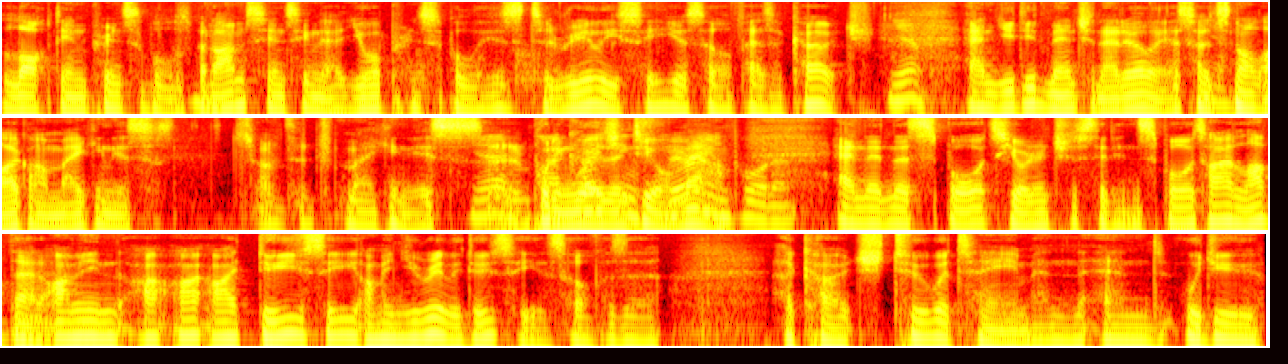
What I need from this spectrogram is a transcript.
locked in principles, but I'm sensing that your principle is to really see yourself as a coach. yeah. And you did mention that earlier, so it's Yeah. not like I'm making this, making this, Yeah, uh, putting words into your very mouth. important. And then the sports, you're interested in sports. I love that. I mean, I, I, I do you see? I mean, you really do see yourself as a, a coach to a team, and and would you?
